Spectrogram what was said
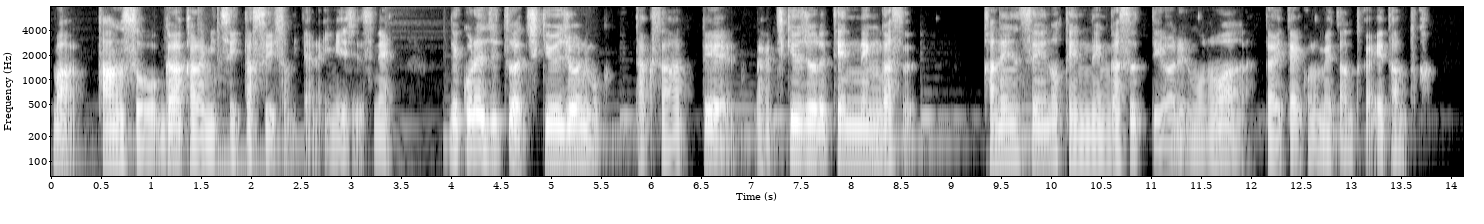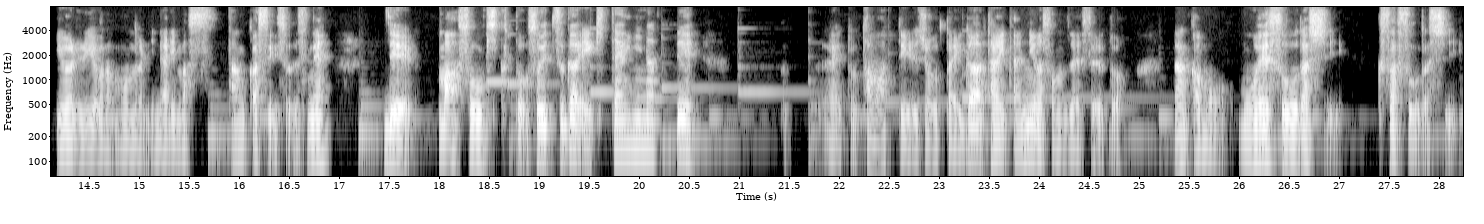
まあ炭素が絡みついた水素みたいなイメージですね。で、これ実は地球上にもたくさんあって、なんか地球上で天然ガス、可燃性の天然ガスって言われるものは、大体このメタンとかエタンとか言われるようなものになります。炭化水素ですね。で、まあそう聞くと、そいつが液体になって、えっ、ー、と、溜まっている状態がタイタンには存在すると。なんかもう燃えそうだし、臭そうだし、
